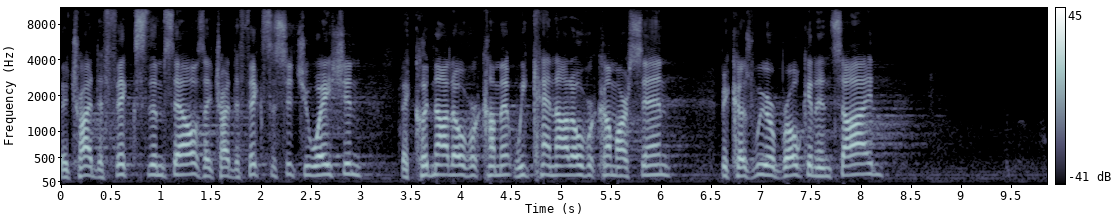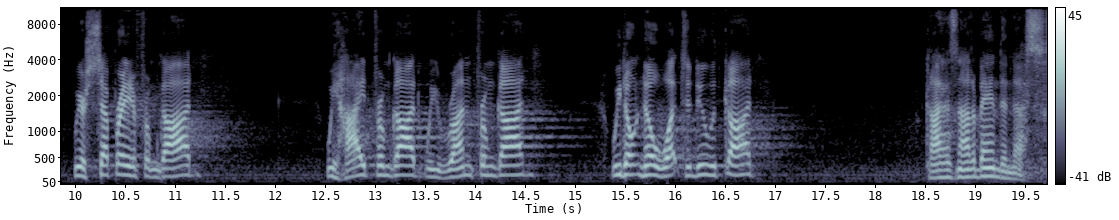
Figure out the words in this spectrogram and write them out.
they tried to fix themselves, they tried to fix the situation. They could not overcome it. We cannot overcome our sin because we are broken inside. We are separated from God. We hide from God. We run from God. We don't know what to do with God. God has not abandoned us.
